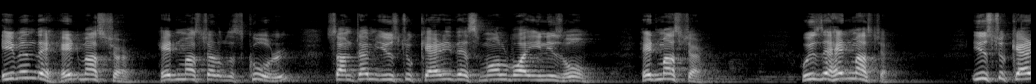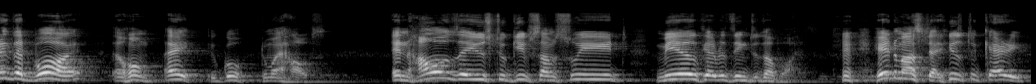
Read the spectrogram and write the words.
even the headmaster, headmaster of the school, sometimes used to carry the small boy in his home. Headmaster, who is the headmaster, used to carry that boy uh, home. Hey, you go to my house. In house they used to give some sweet, milk, everything to the boy. Headmaster used to carry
